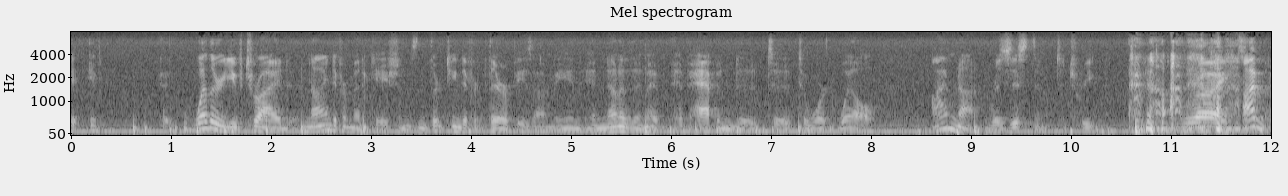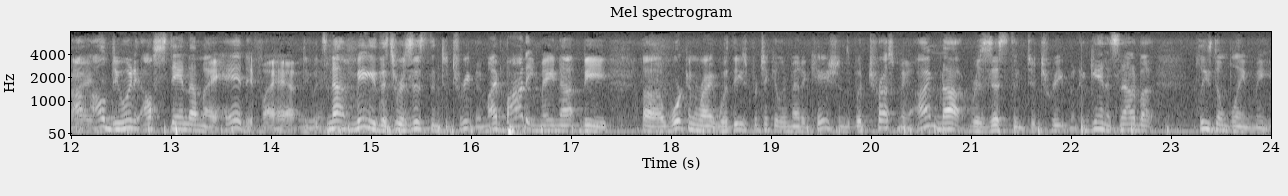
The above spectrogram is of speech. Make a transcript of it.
if, whether you've tried nine different medications and 13 different therapies on me, and, and none of them have, have happened to, to, to, work well, I'm not resistant to treatment. right. I'm, right. I'll do any. I'll stand on my head if I have to. It's not me that's resistant to treatment. My body may not be uh, working right with these particular medications, but trust me, I'm not resistant to treatment. Again, it's not about please don't blame me.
